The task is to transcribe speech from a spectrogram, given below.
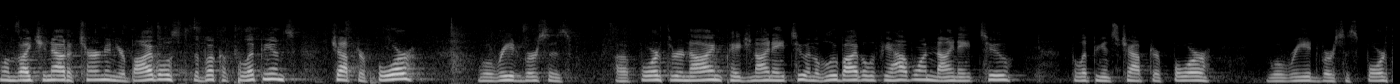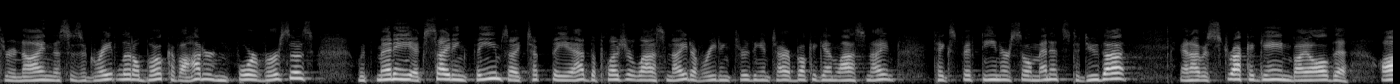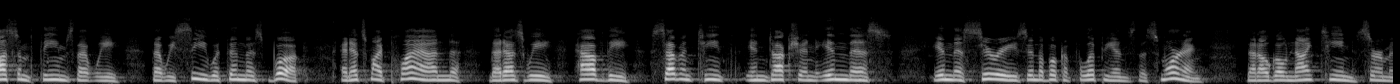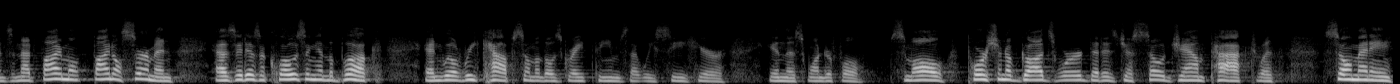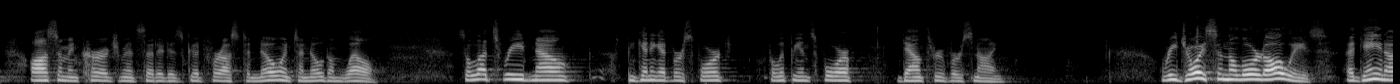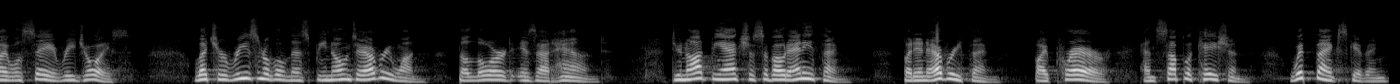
We'll invite you now to turn in your Bibles to the book of Philippians, chapter 4. We'll read verses uh, 4 through 9, page 982 in the Blue Bible if you have one, 982. Philippians chapter 4. We'll read verses 4 through 9. This is a great little book of 104 verses with many exciting themes. I took the, had the pleasure last night of reading through the entire book again last night. It takes 15 or so minutes to do that. And I was struck again by all the awesome themes that we that we see within this book. And it's my plan that as we have the 17th induction in this, in this series in the book of Philippians this morning, that I'll go 19 sermons. And that final, final sermon, as it is a closing in the book, and we'll recap some of those great themes that we see here in this wonderful small portion of God's Word that is just so jam packed with so many awesome encouragements that it is good for us to know and to know them well. So let's read now, beginning at verse 4, Philippians 4, down through verse 9. Rejoice in the Lord always. Again, I will say, rejoice. Let your reasonableness be known to everyone. The Lord is at hand. Do not be anxious about anything, but in everything, by prayer and supplication, with thanksgiving,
